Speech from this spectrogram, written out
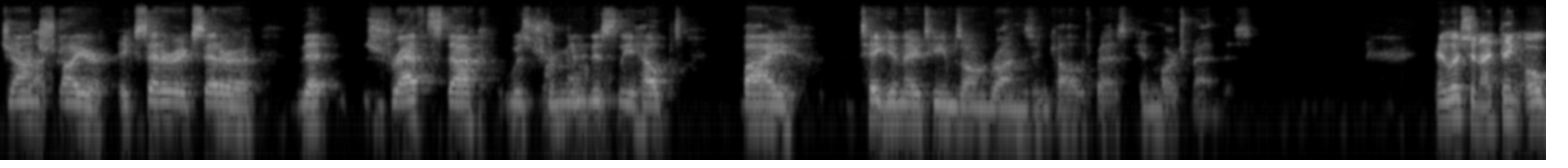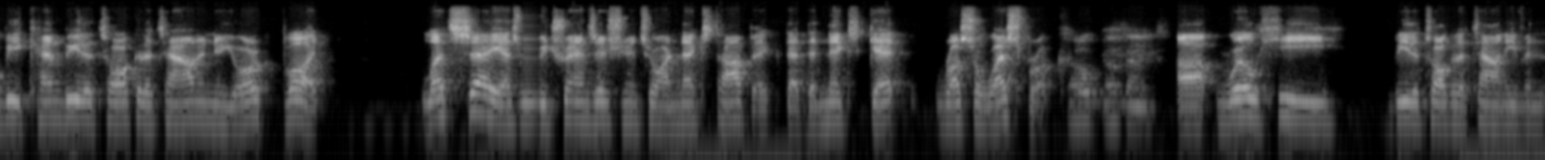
John Right. Shire, et cetera, et cetera, that draft stock was tremendously helped by taking their teams on runs in college basketball in March Madness. Hey, listen, I think Obi can be the talk of the town in New York, but let's say as we transition into our next topic that the Knicks get Russell Westbrook. Nope, no thanks. Uh, will he be the talk of the town even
